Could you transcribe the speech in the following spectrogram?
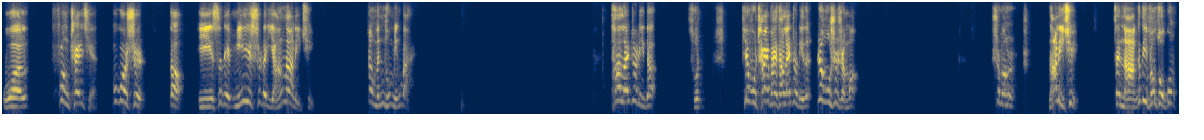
我。”奉差遣，不过是到以色列迷失的羊那里去，让门徒明白，他来这里的所天父差派他来这里的任务是什么？是往哪里去，在哪个地方做工？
